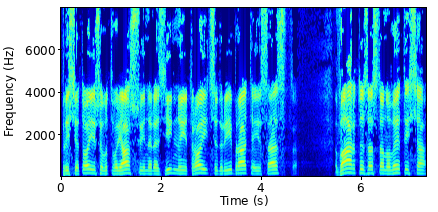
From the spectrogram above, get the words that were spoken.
Пресвятої Животворящої нероздільної Троїці, дорогі браття і сестри, варто застановитися,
